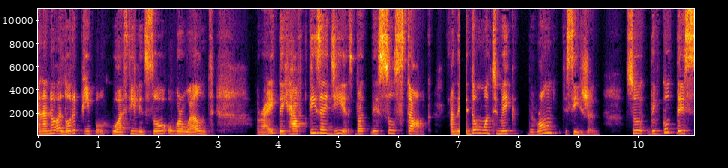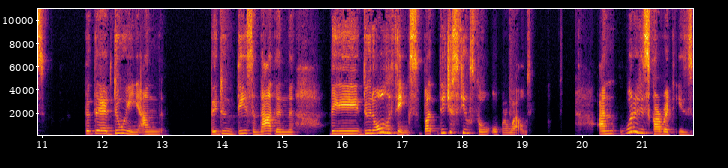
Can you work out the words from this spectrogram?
And I know a lot of people who are feeling so overwhelmed, right? They have these ideas, but they're so stuck and they don't want to make the wrong decision. So they've got this that they're doing and they're doing this and that and they're doing all the things, but they just feel so overwhelmed. And what I discovered is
